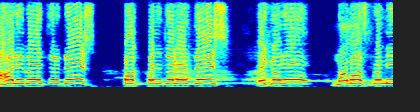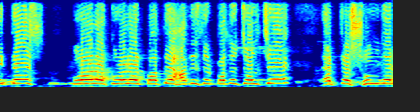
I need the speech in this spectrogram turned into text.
আহলে বাইতের দেশ পাক দেশ। এখানে নামাজ প্রেমিক দেশ কোরআন কোরআনের পথে হাদিসের পথে চলছে। একটা সুন্দর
